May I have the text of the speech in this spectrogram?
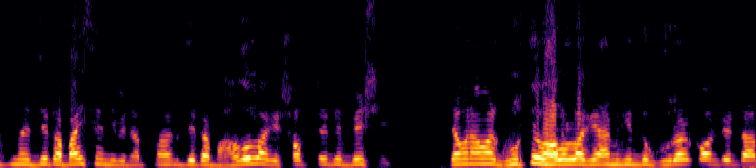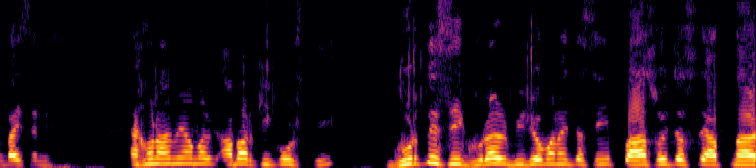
আপনার যেটা বাইসে নেবেন, আপনার যেটা ভালো লাগে সবচেয়ে বেশি যেমন আমার ঘুরতে ভালো লাগে, আমি কিন্তু ঘোরার কন্টেন্ট বাইসে নিছি। এখন আমি আমার আবার কি করছি, ঘুরতেছি, ঘোরার ভিডিও বানাইতেছি প্লাস হইতেছে আপনার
